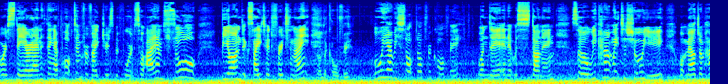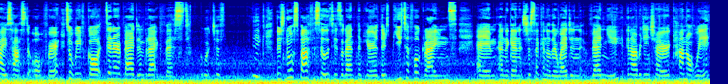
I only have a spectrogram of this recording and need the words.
or stay or anything. I've popped in for vouchers before, so I am so beyond excited for tonight. And the coffee. Oh yeah, we stopped off for coffee one day and it was stunning. So we can't wait to show you what Meldrum House has to offer. So we've got dinner, bed and breakfast, which is there's no spa facilities or anything here. There's beautiful grounds. Um, and again it's just like another wedding venue in Aberdeenshire. Cannot wait.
